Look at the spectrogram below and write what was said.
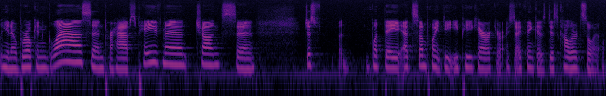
you know, broken glass and perhaps pavement chunks and just what they at some point DEP characterized, I think, as discolored soil.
